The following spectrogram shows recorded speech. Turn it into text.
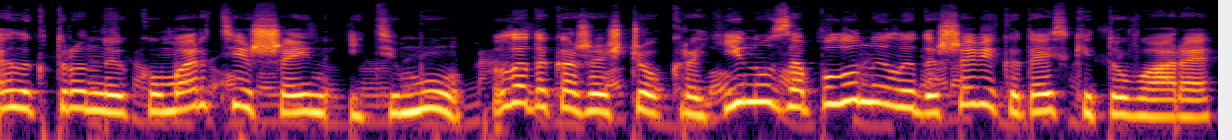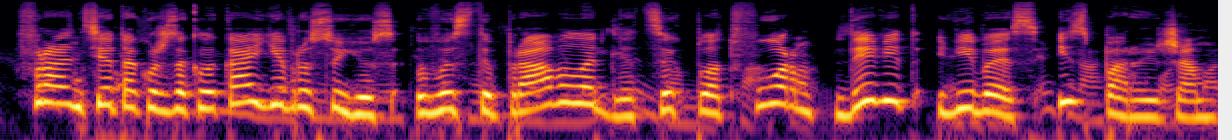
електронної комерції Шейн і Тіму. Влада каже, що країну заполонили дешеві китайські товари. Франція також закликає Євросоюз ввести правила для цих платформ. Девід Вівес із Парижа.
